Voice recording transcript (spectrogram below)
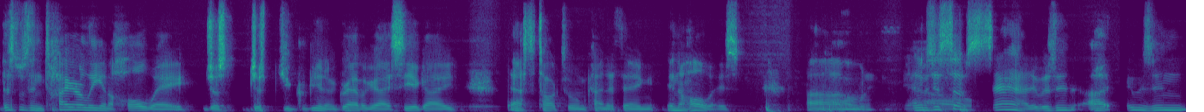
this was entirely in a hallway just just you, you know grab a guy see a guy ask to talk to him kind of thing in the hallways. Um, oh, no. and it was just so sad. It was in uh, it was in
